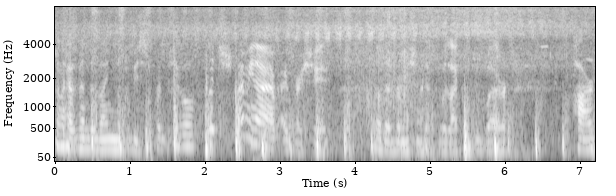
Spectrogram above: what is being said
mission has been designed not to be super difficult, which, I mean, I, I appreciate. Not every mission has to be like uber hard.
